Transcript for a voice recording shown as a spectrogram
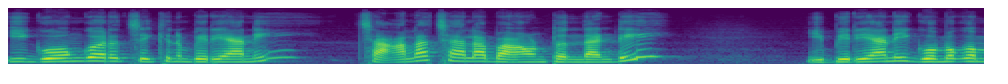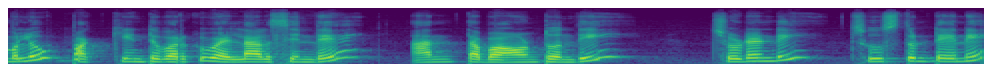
ఈ గోంగూర చికెన్ బిర్యానీ చాలా చాలా బాగుంటుందండి. ఈ బిర్యానీ గుమగుమలు పక్కింటి వరకు వెళ్ళాల్సిందే అంత బాగుంటుంది. చూడండి చూస్తుంటేనే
